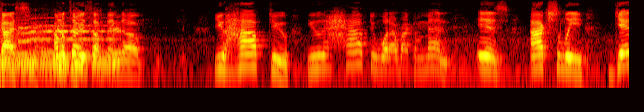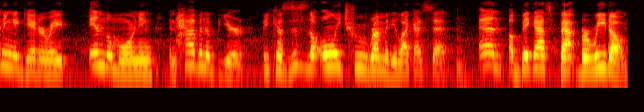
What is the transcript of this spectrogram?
Guys, I'm gonna tell you something though. You have to, you have to, what I recommend is actually getting a Gatorade in the morning and having a beer because this is the only true remedy, like I said, and a big ass fat burrito.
